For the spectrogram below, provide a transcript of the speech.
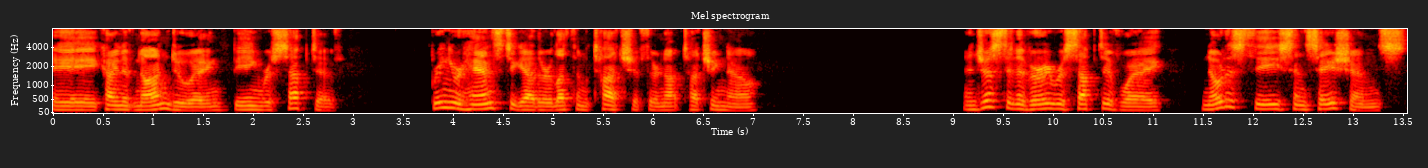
a kind of non doing, being receptive Bring your hands together, let them touch if they're not touching now. And just in a very receptive way, notice the sensations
